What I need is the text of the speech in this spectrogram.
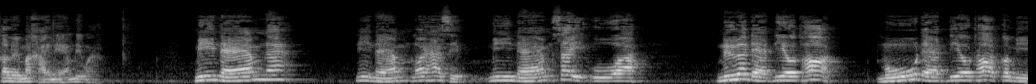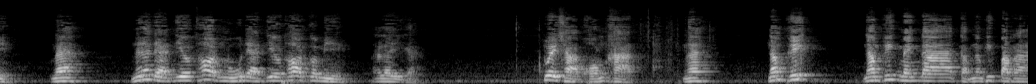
ก็เลยมาขายแหนมดีกว่า มีแหนมนะ นี่แหนมร้อยห้าสิบ มีแหนมไส้อัว เนื้อแดดเดียวทอด หมูแดดเดียวทอดก็มี นะ เนื้อแดดเดียวทอดหมูแดดเดียวทอดก็มีอะไรอีกอะกล้วยฉาบของขาดนะ น้ำพริก น้ำพริกแมงดากับน้ำพริกปลาร้า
